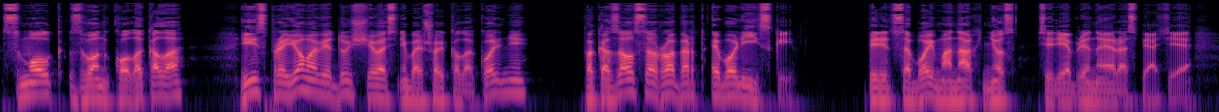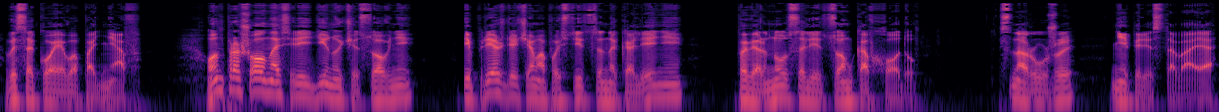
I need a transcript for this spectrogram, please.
Смолк звон колокола, и из проема ведущего с небольшой колокольни показался Роберт Эболийский. Перед собой монах нес серебряное распятие, высоко его подняв. Он прошел на середину часовни и, прежде чем опуститься на колени, повернулся лицом ко входу. Снаружи, не переставая,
